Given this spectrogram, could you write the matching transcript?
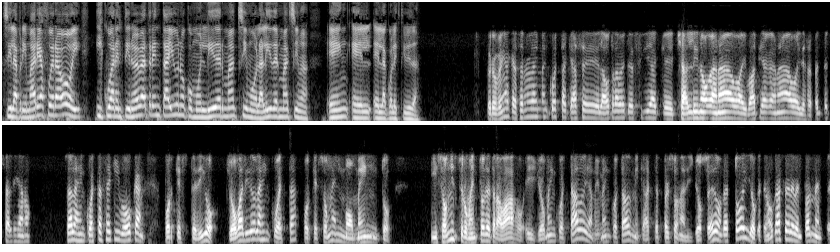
si la primaria fuera hoy, y 49 a 31 como el líder máximo, la líder máxima en, el, en la colectividad. Pero venga, que hacer la misma encuesta que hace la otra vez decía que Charlie no ganaba y Batia ganaba y de repente Charlie ganó. O sea, las encuestas se equivocan porque te digo, yo valido las encuestas porque son el momento y son instrumentos de trabajo. Y yo me he encuestado y a mí me he encuestado en mi carácter personal. Y yo sé dónde estoy y lo que tengo que hacer eventualmente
